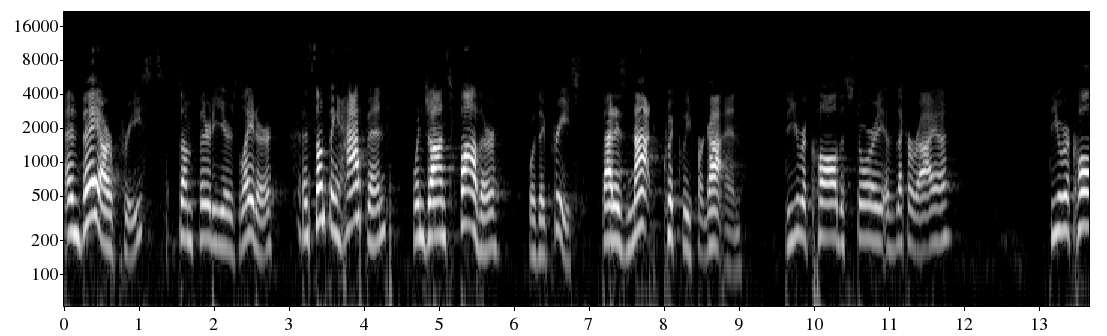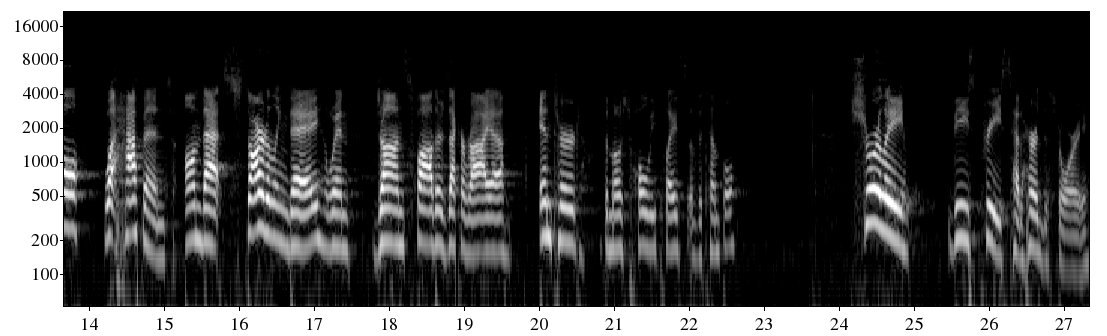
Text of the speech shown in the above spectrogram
And they are priests some 30 years later. And something happened when John's father was a priest. That is not quickly forgotten. Do you recall the story of Zechariah? Do you recall what happened on that startling day when John's father, Zechariah, entered the most holy place of the temple? Surely these priests had heard the story.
